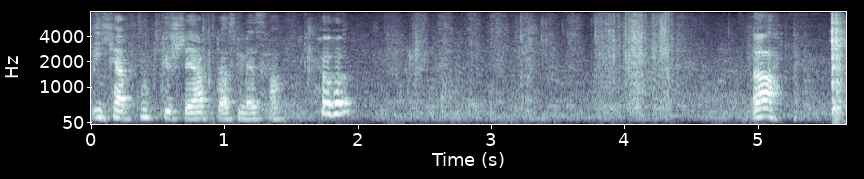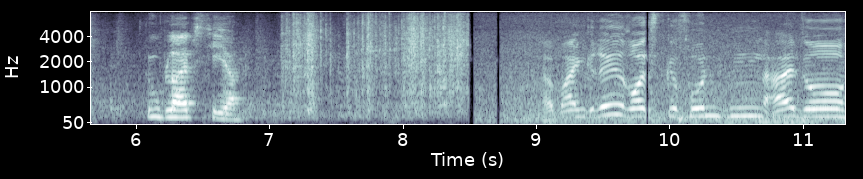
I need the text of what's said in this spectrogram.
Ich habe gut geschärft, das Messer. ah, du bleibst hier. Ich habe einen Grillrost gefunden, also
